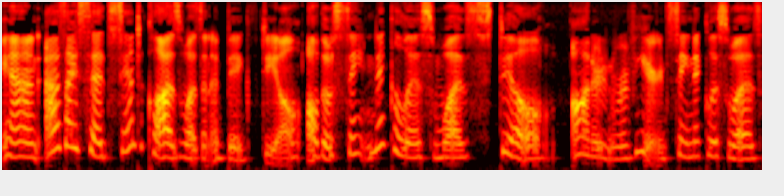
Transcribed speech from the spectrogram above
And as I said, Santa Claus wasn't a big deal, although St. Nicholas was still honored and revered. St. Nicholas was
